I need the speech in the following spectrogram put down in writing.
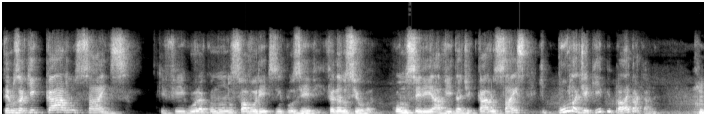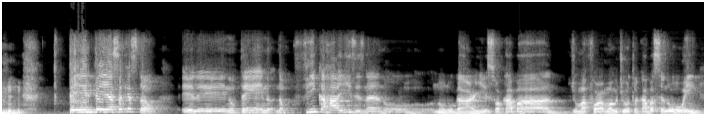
Temos aqui Carlos Sainz, que figura como um dos favoritos, inclusive. Fernando Silva, como seria a vida de Carlos Sainz, que pula de equipe para lá e para cá, né? tem, tem essa questão. Ele não tem, não finca raízes, né, no, no lugar, e isso acaba, de uma forma ou de outra, acaba sendo ruim.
